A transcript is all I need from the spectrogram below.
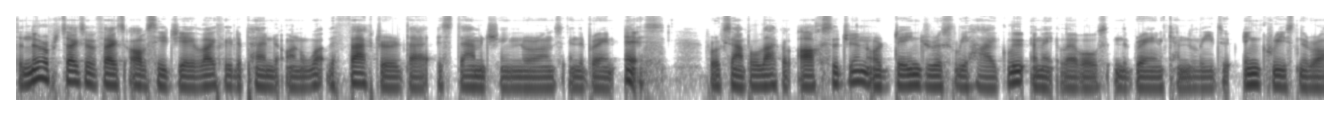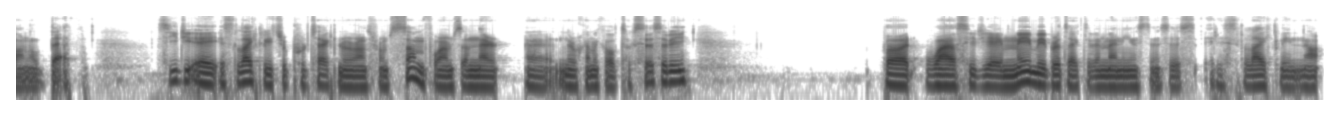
The neuroprotective effects of CGA likely depend on what the factor that is damaging neurons in the brain is. For example, lack of oxygen or dangerously high glutamate levels in the brain can lead to increased neuronal death. CGA is likely to protect neurons from some forms of uh, neurochemical toxicity, But while CGA may be protective in many instances, it is likely not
